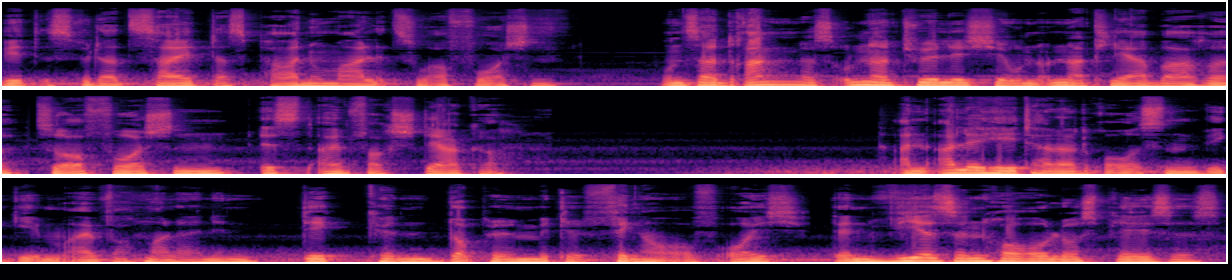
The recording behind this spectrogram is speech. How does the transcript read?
wird es wieder Zeit, das Paranormale zu erforschen. Unser Drang, das Unnatürliche und Unerklärbare zu erforschen, ist einfach stärker. An alle Hater da draußen, wir geben einfach mal einen dicken Doppelmittelfinger auf euch, denn wir sind Horrorless Places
